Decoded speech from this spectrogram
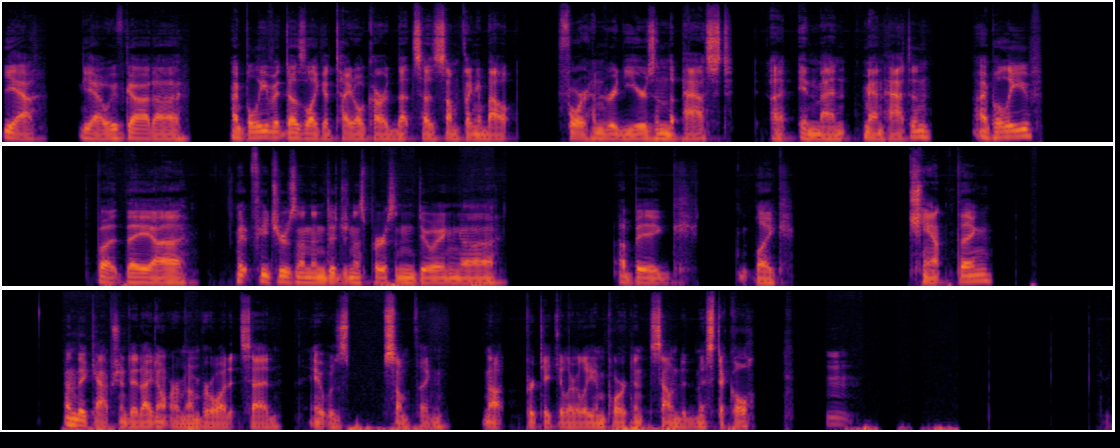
Yeah. Yeah, we've got uh I believe it does like a title card that says something about 400 years in the past uh, in Man- Manhattan, I believe. But they uh it features an indigenous person doing uh a big like chant thing. And they captioned it. I don't remember what it said. It was something not particularly important, sounded mystical. Hmm.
